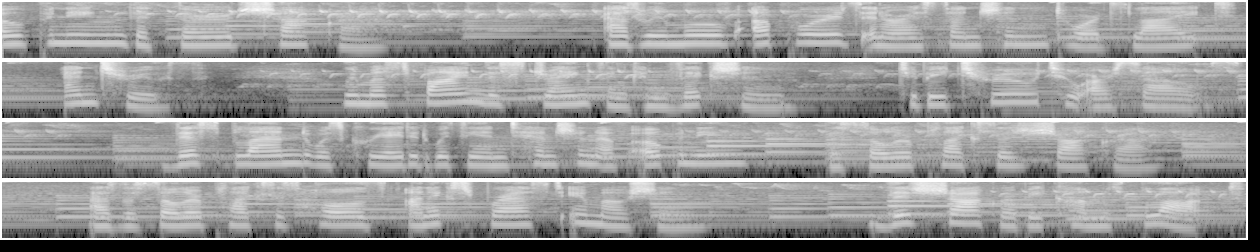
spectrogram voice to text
Opening the third chakra. As we move upwards in our ascension towards light and truth, we must find the strength and conviction to be true to ourselves. This blend was created with the intention of opening the solar plexus chakra. As the solar plexus holds unexpressed emotion, this chakra becomes blocked.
